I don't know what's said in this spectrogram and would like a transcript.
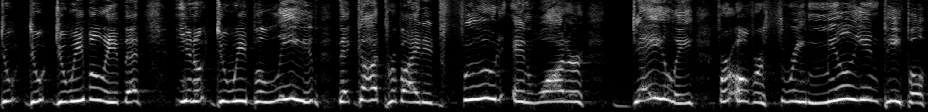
Do, do, do we believe that? You know, do we believe that God provided food and water daily for over 3 million people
